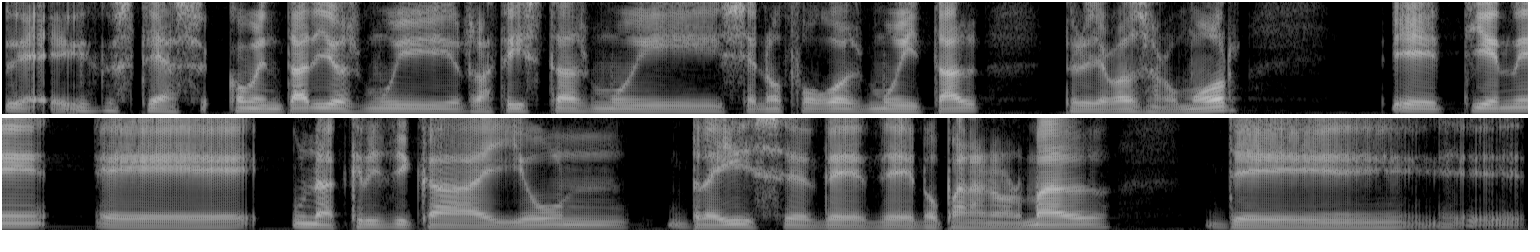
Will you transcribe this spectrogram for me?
eh, comentarios muy racistas, muy xenófobos, muy tal, pero llevados al humor. Eh, tiene una crítica y un reírse de, lo paranormal, de,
